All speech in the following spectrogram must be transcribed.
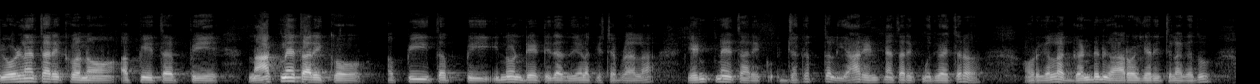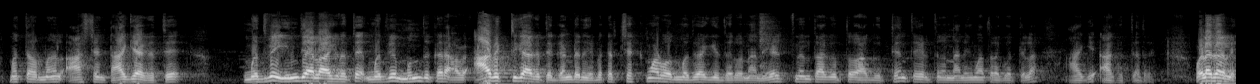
ಏಳನೇ ತಾರೀಕು ಅಪ್ಪಿ ತಪ್ಪಿ ನಾಲ್ಕನೇ ತಾರೀಕು ಅಪ್ಪಿ ತಪ್ಪಿ ಇನ್ನೊಂದು ಡೇಟ್ ಇದೆ ಅದನ್ನ ಹೇಳಕ್ ಇಷ್ಟಪಡಲ್ಲ. ಎಂಟನೇ ತಾರೀಕು ಜಗತ್ತಲ್ಲಿ ಯಾರು ಎಂಟನೇ ತಾರೀಕು ಮದುವೆ ಆಯ್ತಾರೋ ಅವ್ರಿಗೆಲ್ಲ ಗಂಡನಿಗೆ ಆರೋಗ್ಯ ರೀತಿಲಾಗೋದು ಮತ್ತು ಅವ್ರ ಮನೇಲಿ ಆಕ್ಸಿಡೆಂಟ್ ಆಗೇ ಆಗುತ್ತೆ ಮದುವೆ ಹಿಂದೆ ಅಲ್ಲ ಆಗಿರುತ್ತೆ ಮದುವೆ ಮುಂದಕ್ಕೆ ಆ- ಆ ವ್ಯಕ್ತಿಗೆ ಆಗುತ್ತೆ ಗಂಡನಿಗೆ. ಬೇಕಾದ್ರೆ ಚೆಕ್ ಮಾಡ್ಬೋದು ಮದುವೆ ಆಗಿದ್ದರು ನಾನು ಹೇಳ್ತೀನಿ ಅಂತ ಆಗುತ್ತೋ ಆಗುತ್ತೆ ಅಂತ ಹೇಳ್ತೀನಿ ನನಗೆ ಮಾತ್ರ ಗೊತ್ತಿಲ್ಲ ಹಾಗೆ ಆಗುತ್ತೆ ಆದರೆ. ಒಳ್ಳೇದಾಗಲಿ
